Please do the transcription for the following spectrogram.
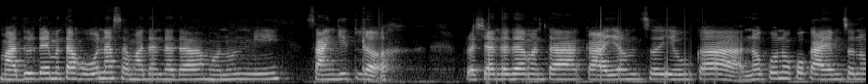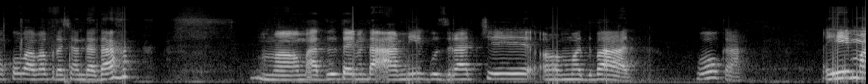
माधुरदाई म्हणता हो ना समाधान दादा. म्हणून मी सांगितलं. प्रशांत दादा म्हणता कायमचं येऊ का? नको नको कायमचं नको बाबा प्रशांत दादा. म- माधुरताई म्हणता आम्ही गुजरातचे अहमदाबाद हो का? हे मा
